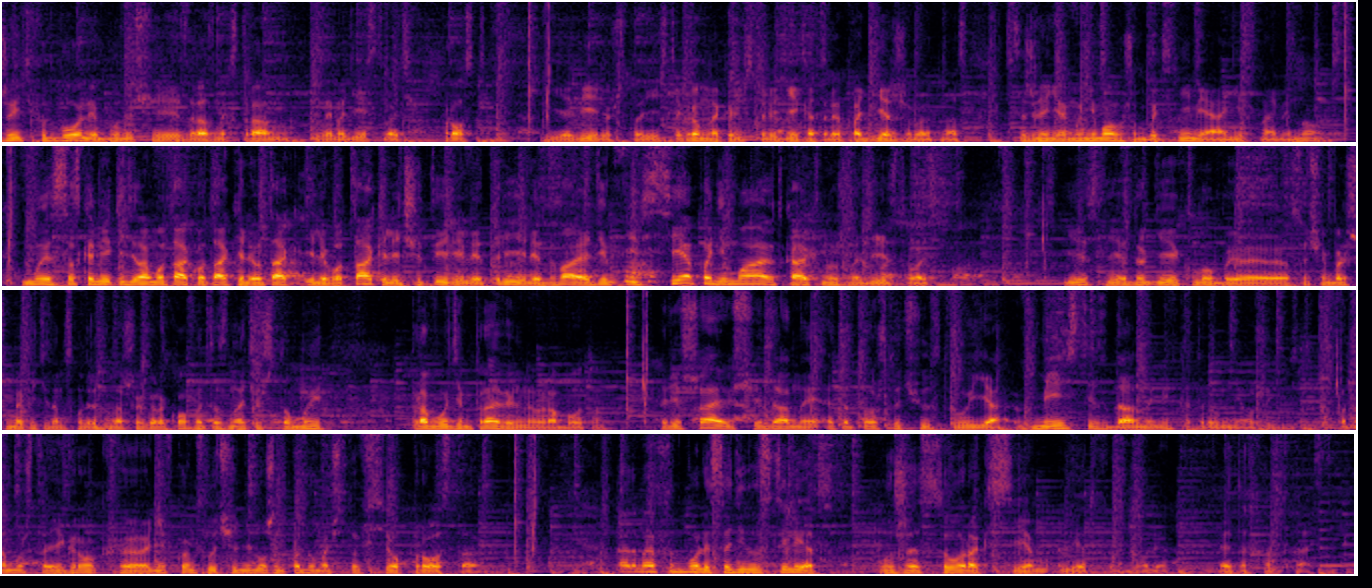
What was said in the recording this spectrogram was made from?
Жить в футболе, будучи из разных стран, взаимодействовать просто. Я верю, что есть огромное количество людей, которые поддерживают нас. К сожалению, мы не можем быть с ними, а они с нами. Но мы со скамейки делаем вот так, вот так, или вот так, или вот так, или 4, или 3, или 2, 1. И все понимают, как нужно действовать. Если другие клубы с очень большим аппетитом смотрят на наших игроков, это значит, что мы проводим правильную работу. Решающие данные – это то, что чувствую я, вместе с данными, которые у меня уже есть. Потому что игрок э, ни в коем случае не должен подумать, что все просто. Поэтому я в футболе с 11 лет, уже 47 лет в футболе. Это фантастика.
